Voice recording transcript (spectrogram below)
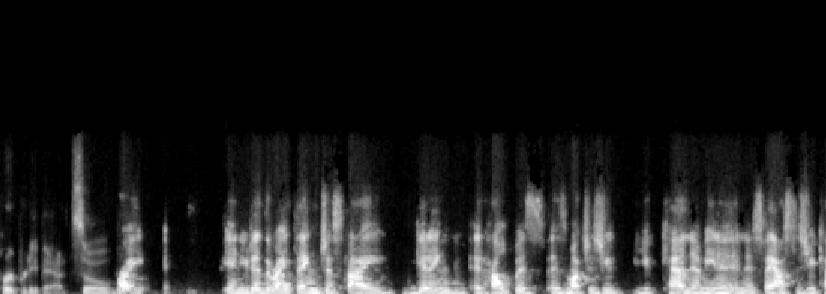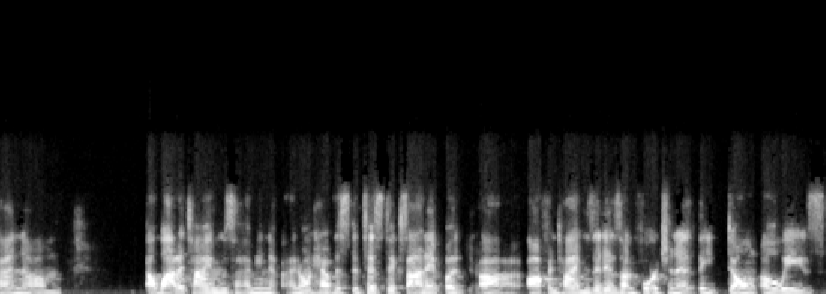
hurt pretty bad. So right, and you did the right thing just by getting it help as as much as you you can. I mean, and as fast as you can. Um, a lot of times, I mean, I don't have the statistics on it, but uh, oftentimes it is unfortunate. They don't always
